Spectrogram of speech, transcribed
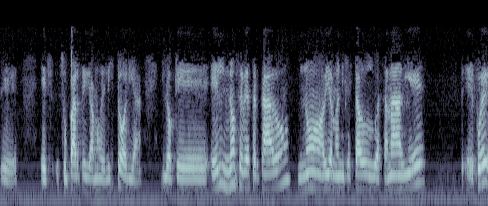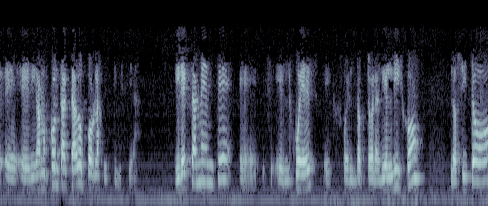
eh, es su parte, digamos, de la historia. Lo que él no se había acercado, no había manifestado dudas a nadie, eh, fue, digamos, contactado por la justicia directamente eh, el juez, eh, fue el doctor Ariel Lijo, lo citó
